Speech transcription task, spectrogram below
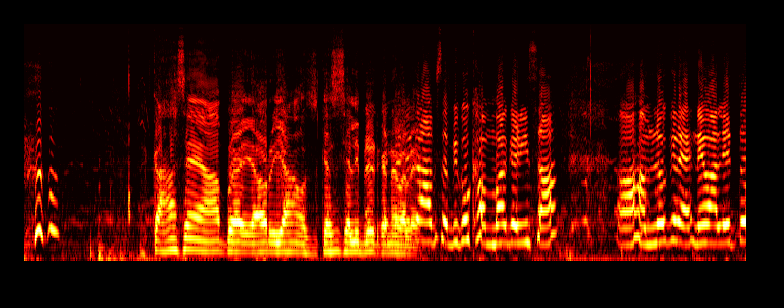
कहाँ से हैं आप और यहाँ कैसे सेलिब्रेट करने वाले हैं? आप सभी को खम्बा गढ़ी सा। हम लोग रहने वाले तो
